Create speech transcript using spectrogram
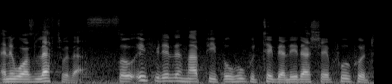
and it was left with us. So if we didn't have people who could take the leadership, who could,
